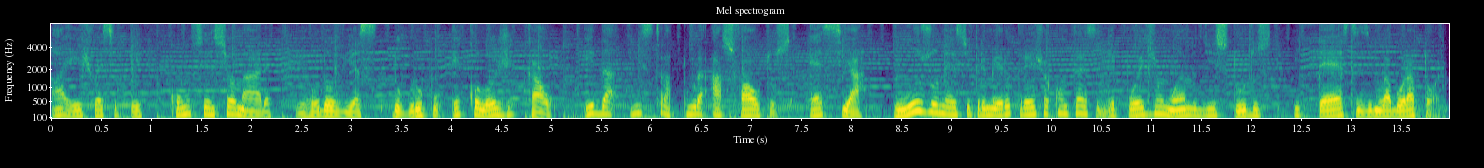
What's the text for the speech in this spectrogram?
a Eixo SP, concessionária de rodovias do grupo Ecological e da Estratura Asfaltos SA. O uso nesse primeiro trecho acontece depois de um ano de estudos e testes em laboratório.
